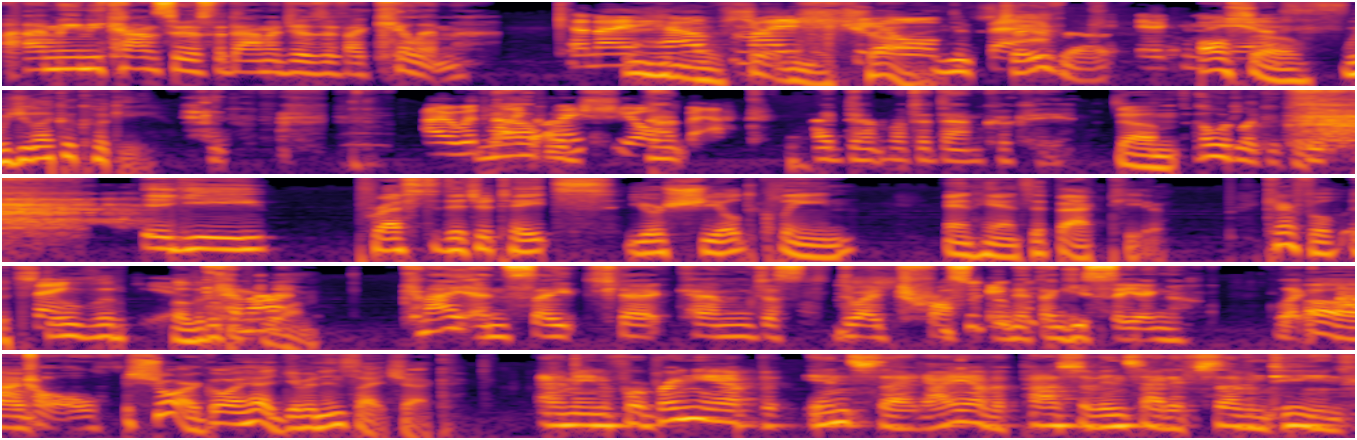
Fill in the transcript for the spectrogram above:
I mean, he can't sue us for damages if I kill him. Can I You have most my certainly try. shield back? say that. Igneous? Also, would you like a cookie? I would No, like I my shield back. I don't want a damn cookie. Um, I would like a cookie. Iggy prestidigitates your shield clean and hands it back to you. Careful, it's still a little, a little bit I- warm. Can I insight check him? Just do I trust anything he's seeing? Like Oh. at all? Sure, go ahead, give an insight check. I mean, if we're bringing up insight, I have a passive insight of 17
